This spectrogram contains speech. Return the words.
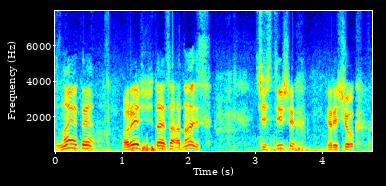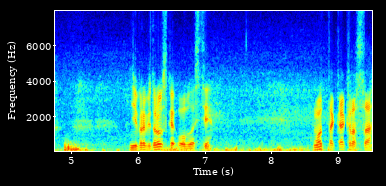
знаєте, Орель вважається одна з чистіших річок Дніпропетровської області. От така краса.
